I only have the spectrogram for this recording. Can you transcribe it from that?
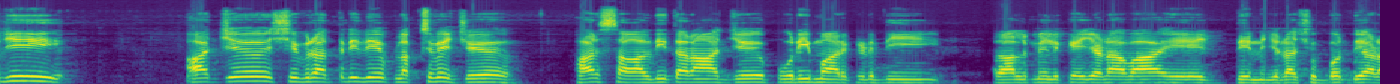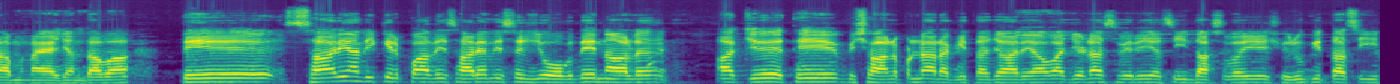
ਜੀ, ਅੱਜ ਸ਼ਿਵਰਾਤਰੀ ਦੇ ਉਪਲਕਸ਼ ਵਿੱਚ ਹਰ ਸਾਲ ਦੀ ਤਰ੍ਹਾਂ ਅੱਜ ਪੂਰੀ ਮਾਰਕੀਟ ਦੀ ਰਲ ਮਿਲ ਕੇ ਜਿਹੜਾ ਵਾ, ਇਹ ਦਿਨ ਜਿਹੜਾ ਸ਼ੁਭ ਦਿਹਾੜਾ ਮਨਾਇਆ ਜਾਂਦਾ ਵਾ। ਤੇ ਸਾਰਿਆਂ ਦੀ ਕਿਰਪਾ ਦੇ, ਸਾਰਿਆਂ ਦੇ ਸਹਿਯੋਗ ਦੇ ਨਾਲ ਅੱਜ ਇੱਥੇ ਵਿਸ਼ਾਲ ਭੰਡਾਰਾ ਕੀਤਾ ਜਾ ਰਿਹਾ ਵਾ, ਜਿਹੜਾ ਸਵੇਰੇ ਅਸੀਂ 10 ਵਜੇ ਸ਼ੁਰੂ ਕੀਤਾ ਸੀ।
